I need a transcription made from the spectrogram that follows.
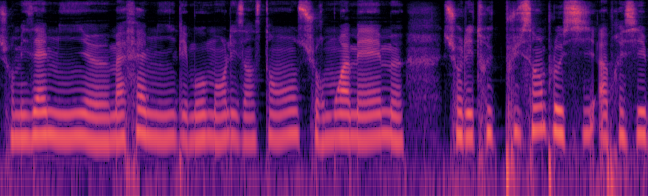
sur mes amis, euh, ma famille, les moments, les instants, sur moi-même, sur les trucs plus simples aussi, apprécier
